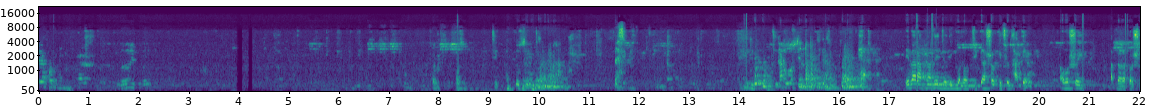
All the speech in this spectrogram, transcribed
রাখো ধরুন একটু ধরুন ঠিক কারও কোশ্চেন হ্যাঁ এবার আপনাদের যদি কোনো জিজ্ঞাসা কিছু থাকে, অবশ্যই আপনারা প্রশ্ন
